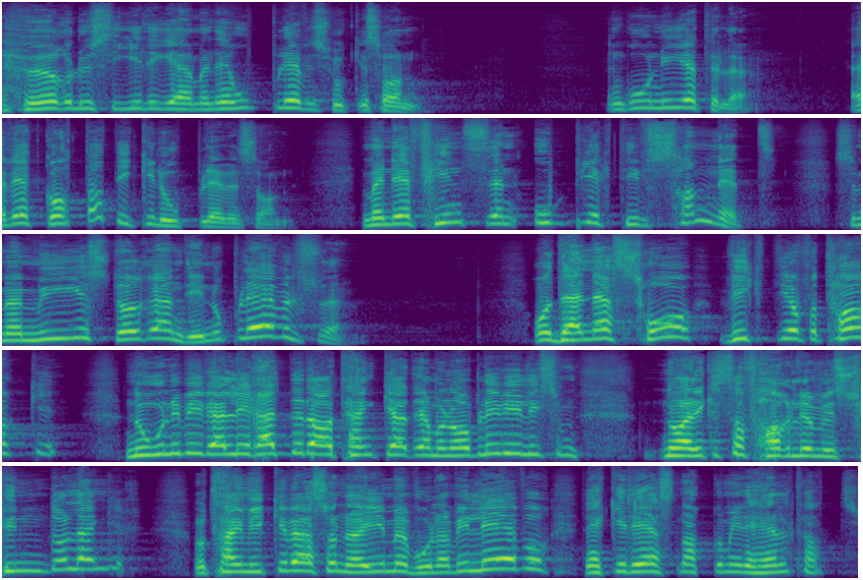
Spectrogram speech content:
jeg hører du sier det, men det oppleves jo ikke sånn. En god nyhet til det. Jeg vet godt at det ikke oppleves sånn. Men det fins en objektiv sannhet som er mye større enn din opplevelse. Og den er så viktig å få tak i. Noen blir veldig redde da og tenker at ja, nå, liksom, nå, er det ikke så farlig om vi synder lenger. Nå trenger vi ikke være så nøye med hvordan vi lever. Det er ikke det jeg snakker om i det hele tatt.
